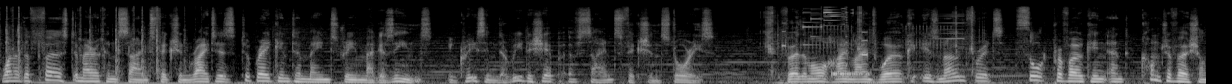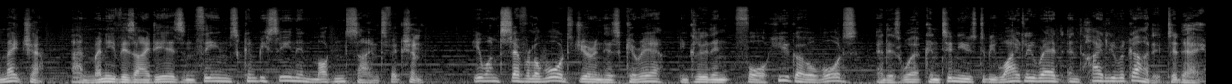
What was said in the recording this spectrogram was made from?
one of the first American science fiction writers to break into mainstream magazines, increasing the readership of science fiction stories. Furthermore, Heinlein's work is known for its thought provoking and controversial nature, and many of his ideas and themes can be seen in modern science fiction. He won several awards during his career, including four Hugo Awards, and his work continues to be widely read and highly regarded today.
